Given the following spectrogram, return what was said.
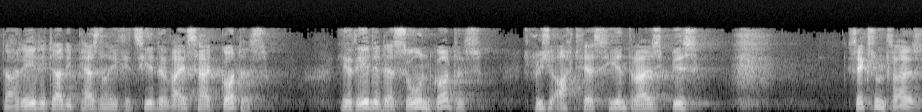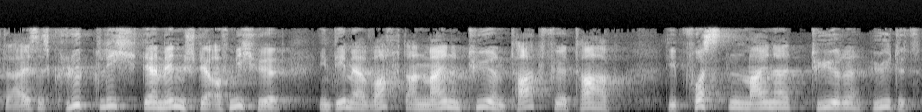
da redet ja die personifizierte Weisheit Gottes. Hier redet der Sohn Gottes. Sprüche 8, Vers 34 bis 36, da heißt es, glücklich der Mensch, der auf mich hört, indem er wacht an meinen Türen Tag für Tag, die Pfosten meiner Türe hütet,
